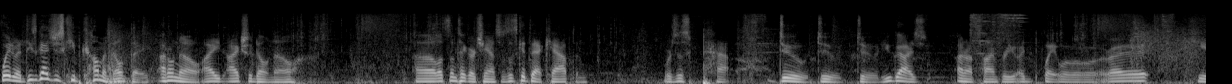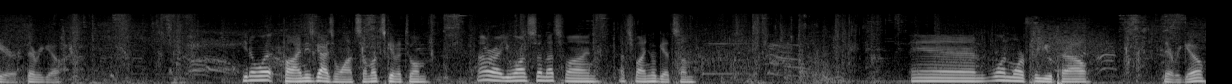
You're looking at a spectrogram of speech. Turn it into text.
Wait a minute, these guys just keep coming, don't they? I don't know. I, I actually don't know. Uh, let's not take our chances. Let's get that captain. Where's this pat? Dude, dude, dude. You guys, I don't have time for you. I, wait, wait, wait, wait, right here. There we go. You know what? Fine. These guys want some. Let's give it to them. All right, you want some? That's fine. That's fine. You'll get some. And one more for you, pal. There we go.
